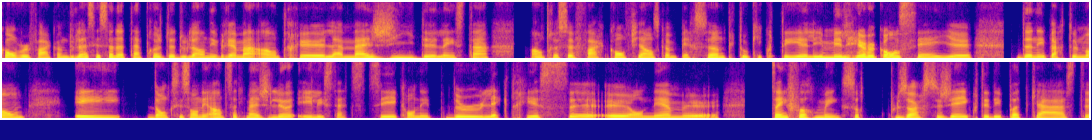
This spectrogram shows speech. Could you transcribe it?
qu'on veut faire comme doula. C'est ça notre approche de doula. On est vraiment entre euh, la magie de l'instant, entre se faire confiance comme personne plutôt qu'écouter euh, les mille et conseils euh, donnés par tout le monde. Et donc, c'est on est entre cette magie-là et les statistiques. On est deux lectrices. on aime s'informer sur plusieurs sujets, écouter des podcasts,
